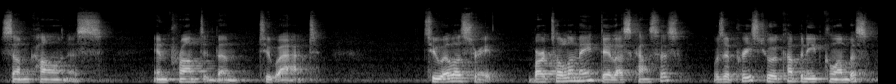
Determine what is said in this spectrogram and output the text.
some colonists and prompted them to act. To illustrate, Bartolome de las Casas was a priest who accompanied Columbus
